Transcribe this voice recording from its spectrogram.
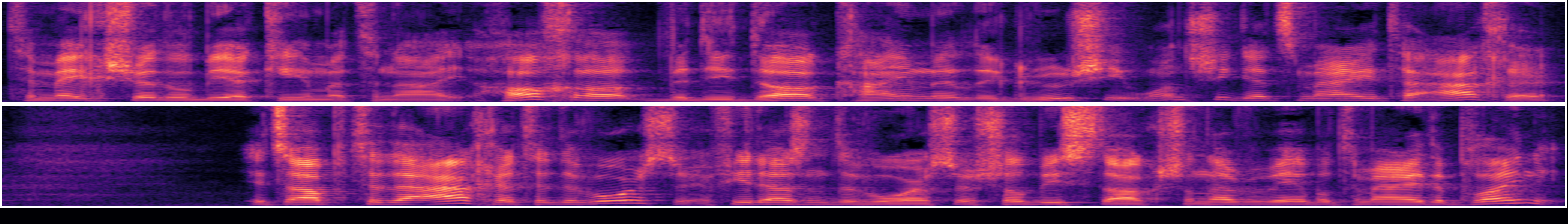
to make sure there'll be a kiyama tonight. Legrushi. Once she gets married to Acher, it's up to the Acher to divorce her. If he doesn't divorce her, she'll be stuck. She'll never be able to marry the Pliny.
